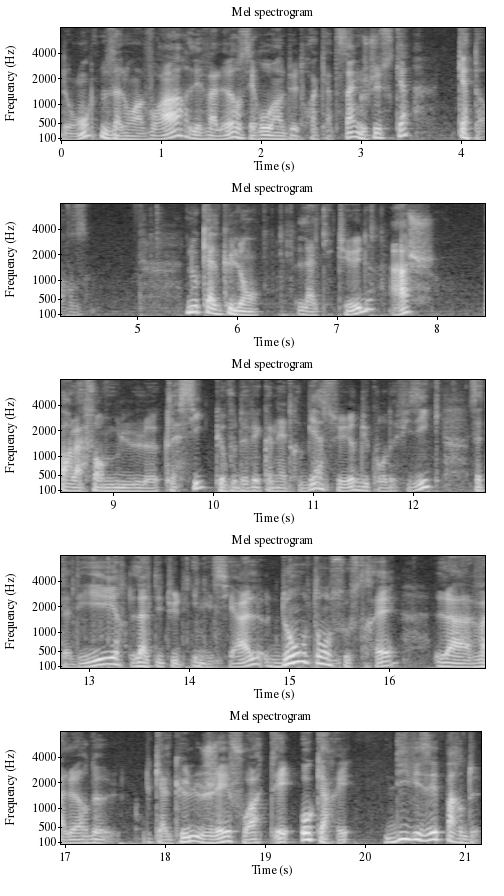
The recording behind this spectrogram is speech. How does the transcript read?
Donc, nous allons avoir les valeurs 0, 1, 2, 3, 4, 5 jusqu'à 14. Nous calculons l'altitude, h, par la formule classique que vous devez connaître bien sûr du cours de physique, c'est-à-dire l'altitude initiale dont on soustrait la valeur de, du calcul g fois t au carré, divisé par 2.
